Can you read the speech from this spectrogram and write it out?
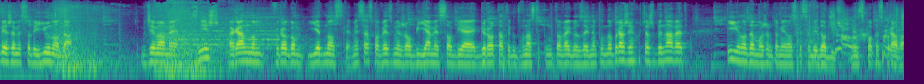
bierzemy sobie Junoda, gdzie mamy zniszcz ranną wrogą jednostkę. Więc teraz powiedzmy, że obijemy sobie grota tego 12-punktowego za jeden punkt obrażeń, chociażby nawet. I Junodem możemy tą jednostkę sobie dobić, więc spoko sprawa.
